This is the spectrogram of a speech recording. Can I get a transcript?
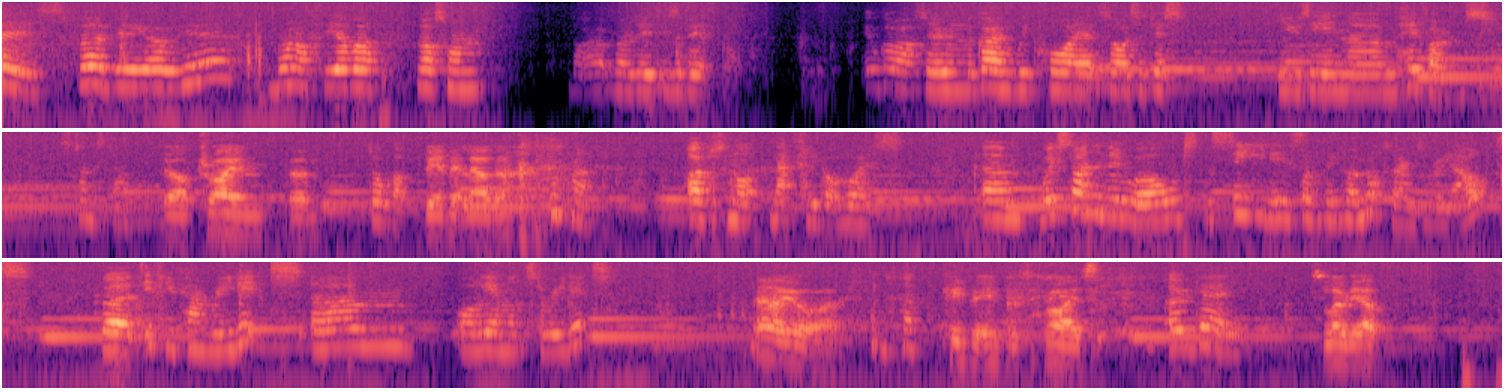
guys, third video here. One off the other. Last one that I uploaded is a bit. It'll go out soon. The guy will be quiet, so I suggest using um, headphones. Let's turn this down. Yeah, I'll try and um, Talk up. be a bit louder. I've just not naturally got a voice. Um, we're starting a new world. The seed is something I'm not going to read out, but if you can read it, um, or Liam wants to read it, No, you're alright. Keep it in for the surprise. okay. Just load it up.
